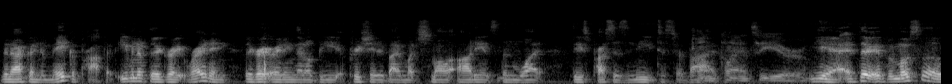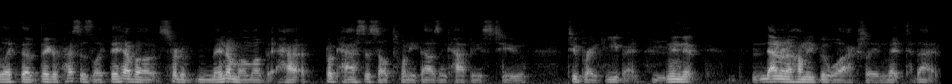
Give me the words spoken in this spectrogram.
they're not going to make a profit. Even if they're great writing, they're great writing that'll be appreciated by a much smaller audience than what these presses need to Tom survive. Clancy or Yeah, if they if most of the like the bigger presses like they have a sort of minimum of it ha- book has to sell twenty thousand copies to to break even. Hmm. I mean, it, I don't know how many people will actually admit to that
